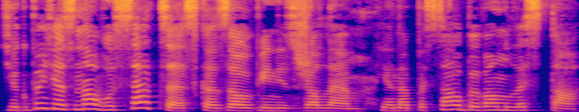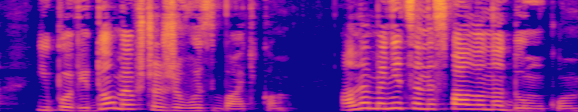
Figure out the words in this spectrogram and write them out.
Якби я знав усе це, сказав він із жалем, я написав би вам листа і повідомив, що живу з батьком. Але мені це не спало на думку,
